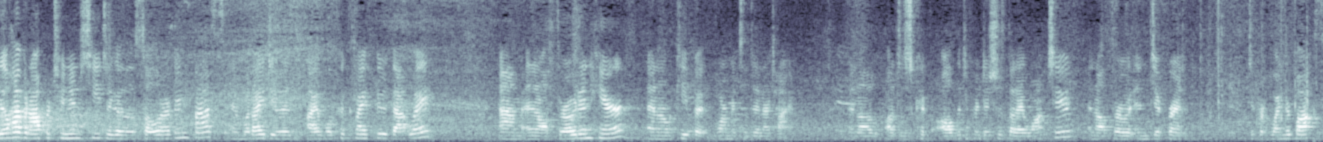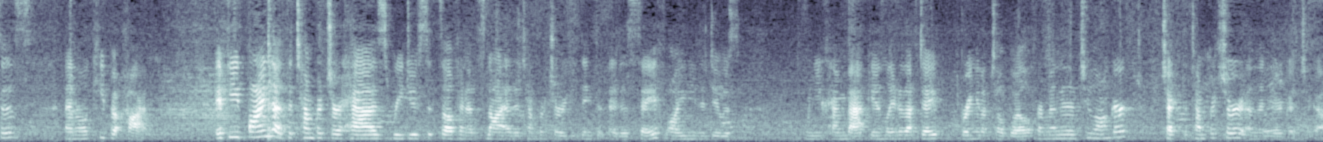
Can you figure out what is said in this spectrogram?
You'll have an opportunity to go to the solar oven class, and what I do is I will cook my food that way, um, and I'll throw it in here, and I'll keep it warm until dinner time. And I'll, I'll just cook all the different dishes that I want to, and I'll throw it in different, different Wonder boxes, and I'll keep it hot. If you find that the temperature has reduced itself and it's not at a temperature you think that it is safe, all you need to do is, when you come back in later that day, bring it up to a boil for a minute or two longer, check the temperature, and then you're good to go.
